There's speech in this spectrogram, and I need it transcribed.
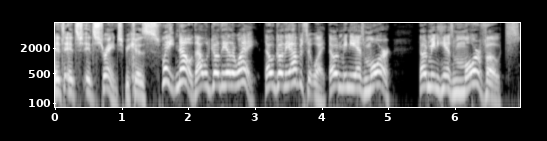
It's it's it's strange because Wait, no, that would go the other way. That would go the opposite way. That would mean he has more. That would mean he has more votes.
